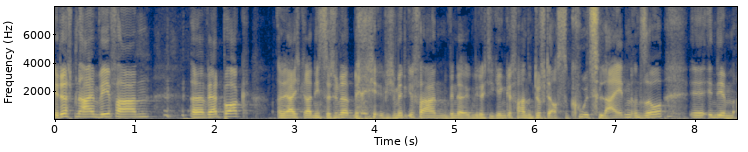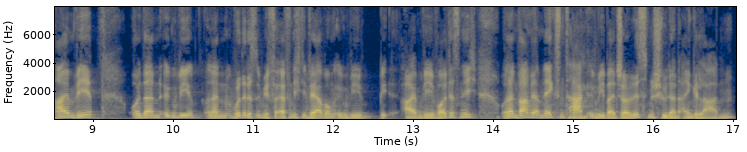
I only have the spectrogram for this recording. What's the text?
Ihr dürft einen AMW fahren, äh, wer hat Bock? Und da ich gerade nichts zu tun habe, bin ich mitgefahren, bin da irgendwie durch die Gegend gefahren und dürfte auch so cool sliden und so äh, in dem AMW. Und dann irgendwie, und dann wurde das irgendwie veröffentlicht, die Werbung, irgendwie, AMW wollte es nicht. Und dann waren wir am nächsten Tag irgendwie bei Journalistenschülern eingeladen,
